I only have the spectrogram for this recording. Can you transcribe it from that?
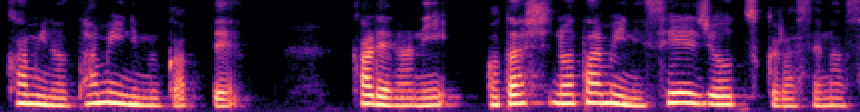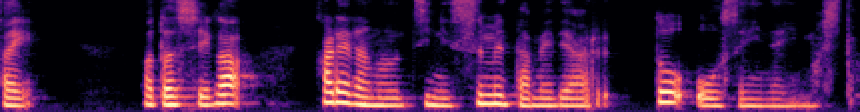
神の民に向かって、彼らに私のために聖女を作らせなさい。私が彼らのうちに住むためであると仰せになりました。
